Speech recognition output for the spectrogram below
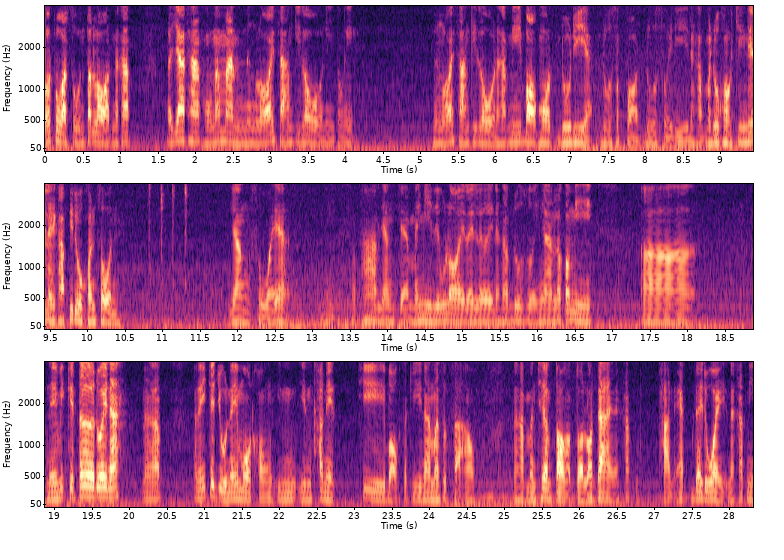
รถประวัติศูนย์ตลอดนะครับ ระยะทางของน้ำมัน 103กิโลนี่ตรงนี้ 103กิโลนะครับ มีบอกหมดดูดีอะ ดูสปอร์ต ดูสวยดีนะครับ มาดูของจริงได้เลยครับ พี่ดูคอนโซล ยังสวยอะ นี่สภาพยังแจ่มไม่มีริ้วรอยอะไรเลยนะครับ ดูสวยงาม แล้วก็มีเนวิเกเตอร์ด้วยนะนะครับ อันนี้จะอยู่ในโหมดของ In- Incarnet ที่บอกตะกี้นะมาศึกษาเอานะครับ มันเชื่อมต่อกับตัวรถได้นะครับ ผ่านแอปได้ด้วยนะครับ มี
